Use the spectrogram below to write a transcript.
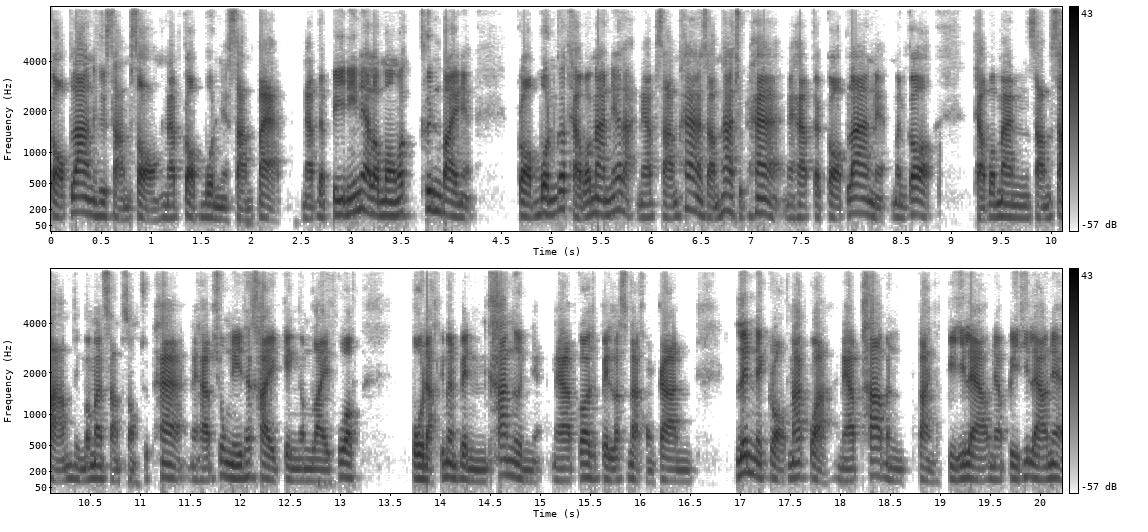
กรอบล่างคือ 32นะครับกรอบบนเนี่ย38นะครับแต่ปีนี้เนี่ยเรามองว่าขึ้นไปเนี่ยกรอบบนก็แถวประมาณนี้แหละนะครับ35 35.5นะครับแต่กรอบล่างเนี่ยมันก็แถวประมาณ 33 ถึงประมาณ 32.5นะครับช่วงนี้ถ้าใครเก่งกำไรพวกโปรดักที่มันเป็นค่าเงินเนี่ยนะครับก็จะเป็นลักษณะของการ เล่นในกรอบมากกว่านะครับภาพมันต่างจากปีที่แล้วนะปีที่แล้วเนี่ย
